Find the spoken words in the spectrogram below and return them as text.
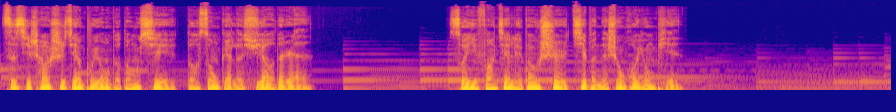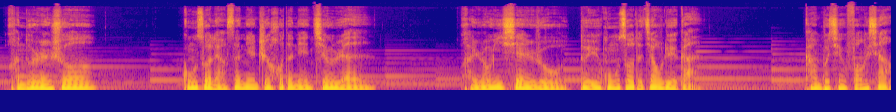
自己长时间不用的东西都送给了需要的人。所以房间里都是基本的生活用品。很多人说，工作两三年之后的年轻人。很容易陷入对于工作的焦虑感，看不清方向。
